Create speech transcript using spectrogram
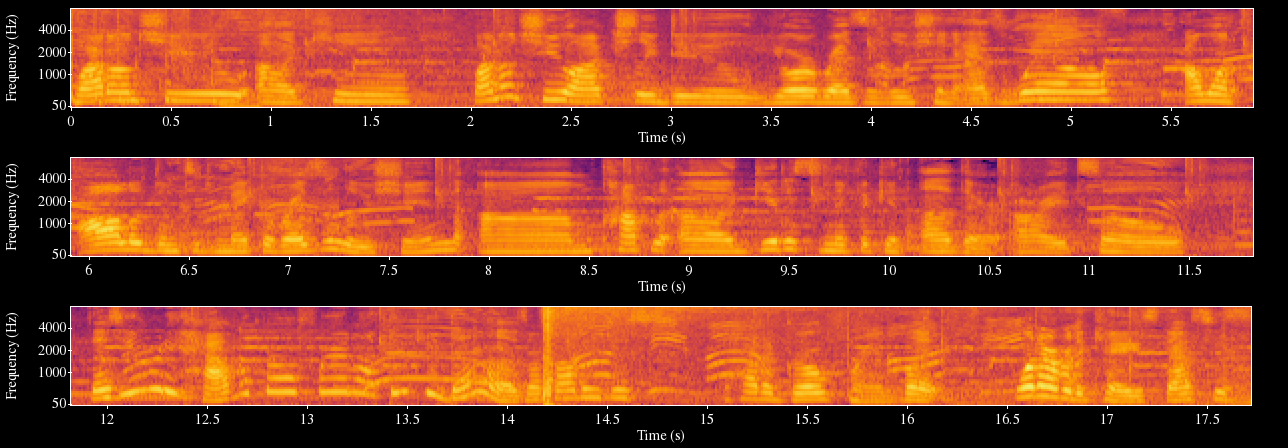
Why don't you, uh, King? Why don't you actually do your resolution as well? I want all of them to make a resolution. Um, compl- uh, get a significant other. All right, so does he already have a girlfriend? I think he does. I thought he just had a girlfriend, but whatever the case, that's his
